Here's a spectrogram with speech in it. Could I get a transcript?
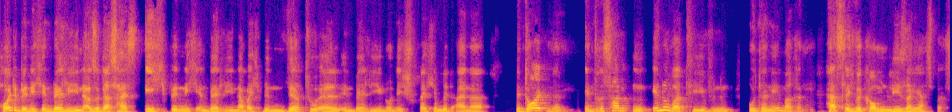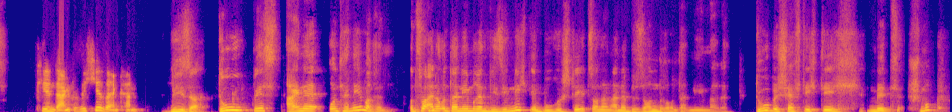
Heute bin ich in Berlin. Also das heißt, ich bin nicht in Berlin, aber ich bin virtuell in Berlin und ich spreche mit einer bedeutenden, interessanten, innovativen Unternehmerin. Herzlich willkommen, Lisa Jaspers. Vielen Dank, dass ich hier sein kann. Lisa, du bist eine Unternehmerin. Und zwar eine Unternehmerin, wie sie nicht im Buche steht, sondern eine besondere Unternehmerin. Du beschäftigst dich mit Schmuck,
